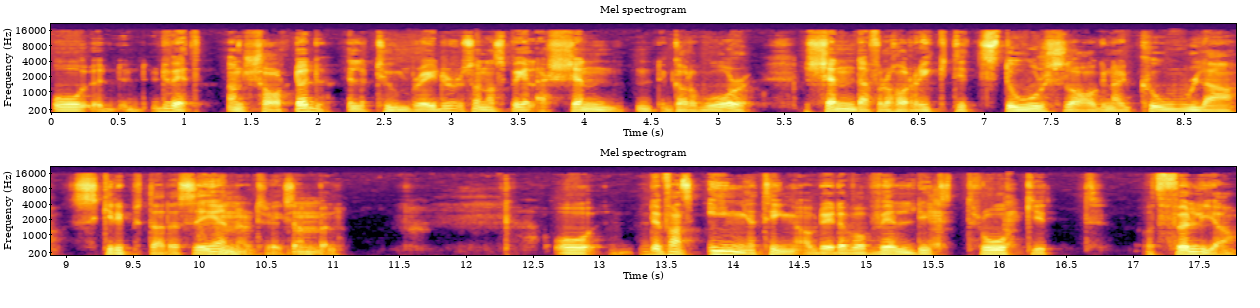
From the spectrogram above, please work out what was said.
Och du vet, Uncharted eller Tomb Raider, sådana spel är kända, God of War, kända för att ha riktigt storslagna, coola, skriptade scener mm. till exempel. Mm. Och det fanns ingenting av det, det var väldigt tråkigt att följa.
